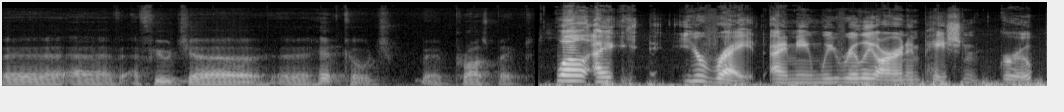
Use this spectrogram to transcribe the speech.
uh, a, future uh, head coach uh, prospect. Well, I, you're right. I mean, we really are an impatient group,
